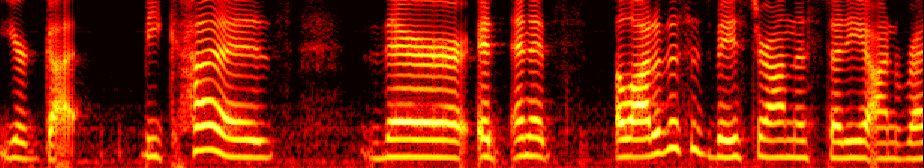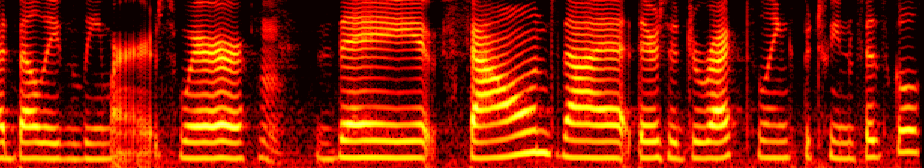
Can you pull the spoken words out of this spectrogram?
your gut because there it and it's a lot of this is based around this study on red-bellied lemurs where hmm. They found that there's a direct link between physical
